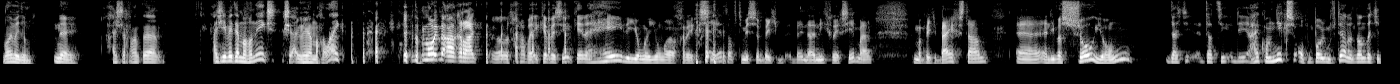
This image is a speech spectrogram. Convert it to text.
Nooit meer doen. Nee. Hij zegt, want, eh, hij zegt, je weet helemaal van niks. Ik zei, u hebt helemaal gelijk. heb het ook nooit meer aangeraakt. Oh, wat grappig. Ik heb eens een keer een hele jonge jongen geregisseerd. of tenminste een beetje, ben- nou, niet geregisseerd, maar, maar een beetje bijgestaan. Eh, en die was zo jong. Dat, dat die, die- hij kon niks op een podium vertellen dan dat je.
